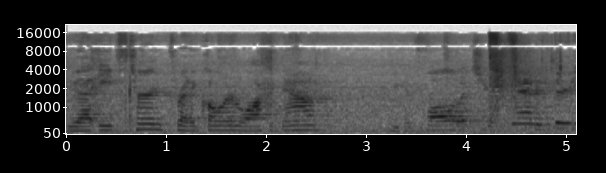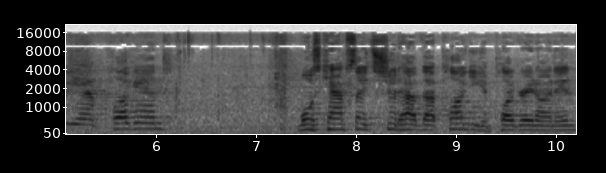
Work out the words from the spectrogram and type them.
Do that eighth turn, threaded collar to lock it down. You can follow it to your standard 30 amp plug end. Most campsites should have that plug. You can plug right on in.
